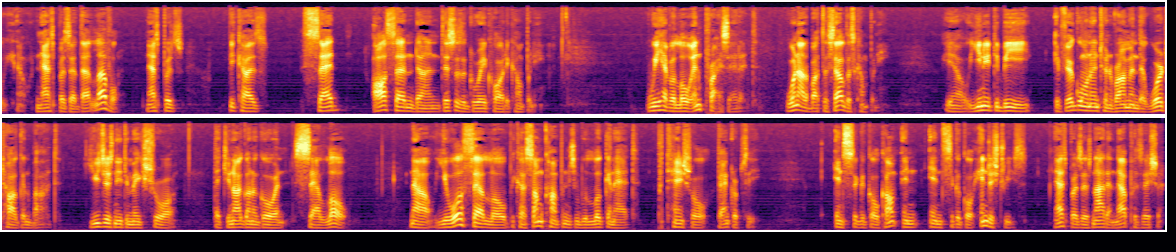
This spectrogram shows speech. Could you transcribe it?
you know NASPERS at that level? NASPERS because said all said and done, this is a great quality company. We have a low end price at it. We're not about to sell this company. You know, you need to be if you're going into an environment that we're talking about, you just need to make sure that you're not going to go and sell low. Now, you will sell low because some companies will be looking at potential bankruptcy in cyclical com- in, in cyclical industries. Naspers is not in that position.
